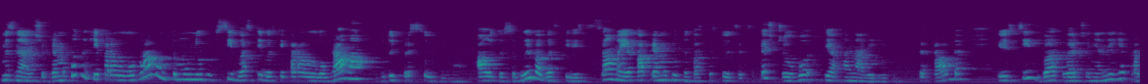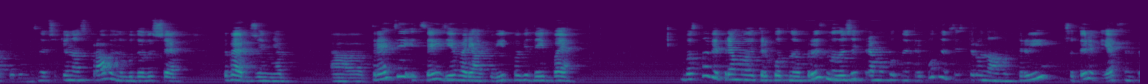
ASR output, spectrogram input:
Ми знаємо, що прямокутник є паралелограмом, тому у нього всі властивості паралелограма будуть присутніми. А от особлива властивість, саме яка прямокутника стосується, це те, що його діагоналі рівні. Це правда. І ось ці два твердження не є правдивими. Значить, у нас правильно буде лише твердження третє, і це є варіант відповідей Б. В основі прямої трикутної призми лежить прямокутний трикутник зі сторонами 3, 4, 5 см.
